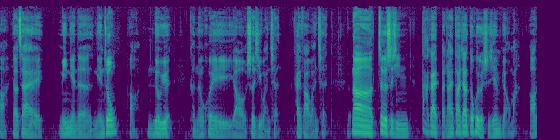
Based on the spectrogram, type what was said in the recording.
啊，要在明年的年中啊嗯六月可能会要设计完成、开发完成。那这个事情大概本来大家都会有时间表嘛。啊，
